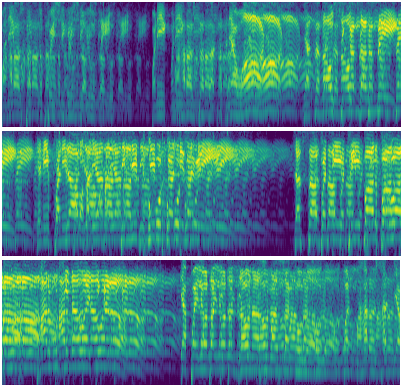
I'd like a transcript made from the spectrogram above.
महाराष्ट्रात पैसे घेऊन जात होते. पण एक महाराष्ट्राचा ज्याचं नाव सिकंदर सिंग ज्यांनी पंजाब हरियाणा दिल्ली ठोकून काढली सगळी. जस्सापट्टी त्रिपाल फार मोठी नाव आहे तिकडं. त्या पैलवानाला तिथं जाऊन आसमान दाखवलं पण महाराष्ट्राच्या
